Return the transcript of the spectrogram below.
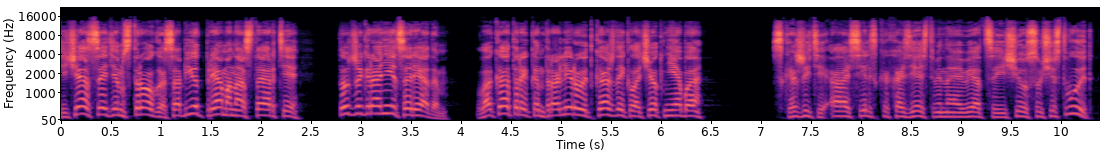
Сейчас с этим строго, собьют прямо на старте. Тут же граница рядом. Локаторы контролируют каждый клочок неба. Скажите, а сельскохозяйственная авиация еще существует?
